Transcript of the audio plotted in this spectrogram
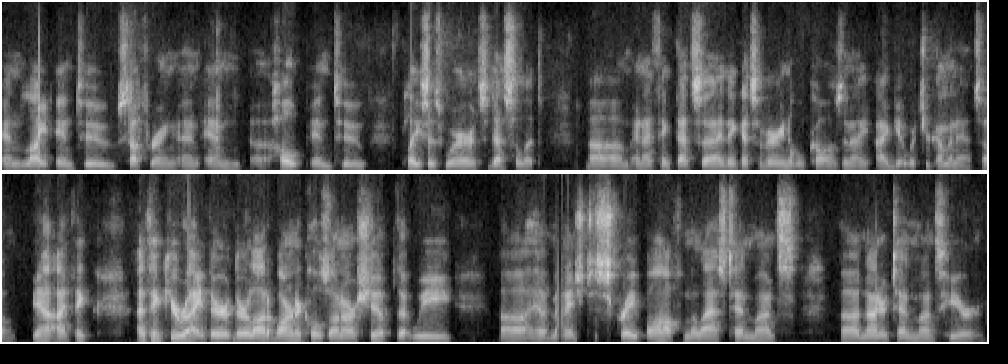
and light into suffering and and uh, hope into places where it's desolate um, and I think that's uh, I think that's a very noble cause, and I, I get what you're coming at. So yeah, I think I think you're right. There there are a lot of barnacles on our ship that we uh, have managed to scrape off in the last ten months, uh, nine or ten months here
